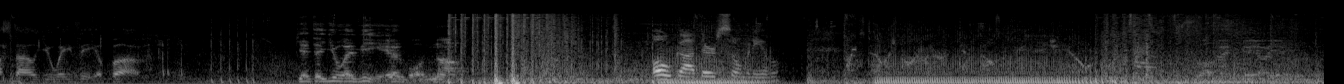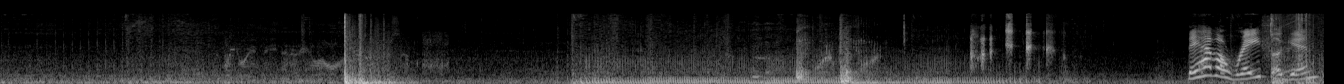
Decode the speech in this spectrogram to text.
UAV on standby. Hostile UAV above. Get the UAV airborne now. Oh god, there's so many of them. They have a Wraith again.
